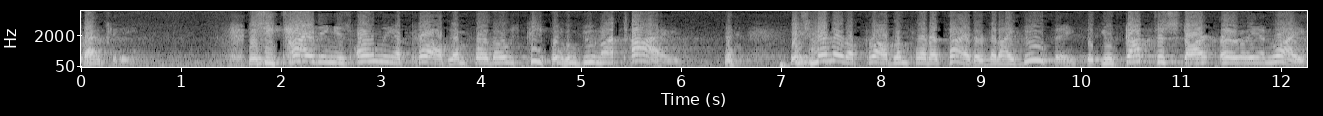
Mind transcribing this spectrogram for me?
tragedy. You see, tithing is only a problem for those people who do not tithe. It's never a problem for the tither, but I do think that you've got to start early in life.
